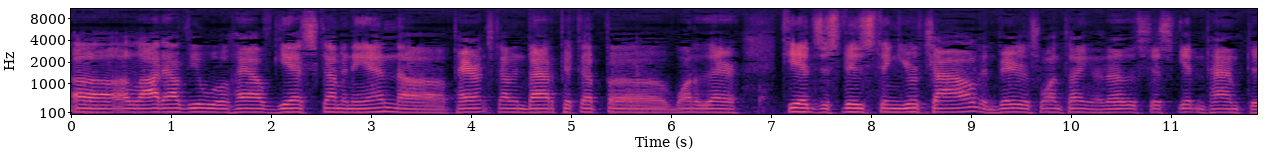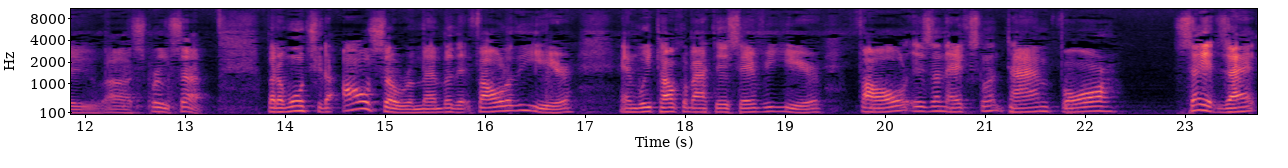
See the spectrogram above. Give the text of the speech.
uh, a lot of you will have guests coming in, uh, parents coming by to pick up uh, one of their kids that's visiting your child, and various one thing and another. It's just getting time to uh, spruce up. But I want you to also remember that fall of the year, and we talk about this every year, fall is an excellent time for, say it, Zach,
